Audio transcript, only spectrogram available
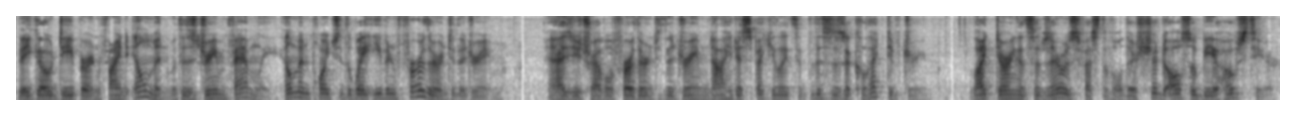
They go deeper and find Ilman with his dream family. Ilman points you the way even further into the dream. As you travel further into the dream, Nahida speculates that this is a collective dream. Like during the Sabzeruz festival, there should also be a host here.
